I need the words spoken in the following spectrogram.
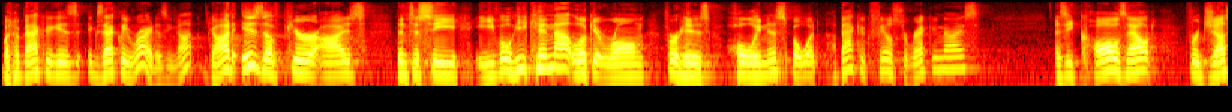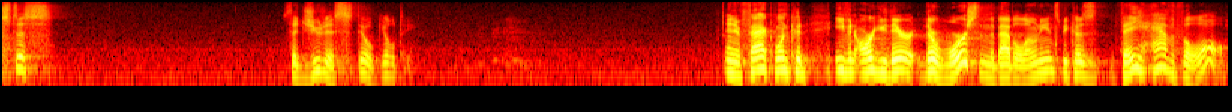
But Habakkuk is exactly right, is he not? God is of purer eyes than to see evil. He cannot look at wrong for his holiness. But what Habakkuk fails to recognize as he calls out for justice is that Judah is still guilty. And in fact, one could even argue they're, they're worse than the Babylonians because they have the law.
